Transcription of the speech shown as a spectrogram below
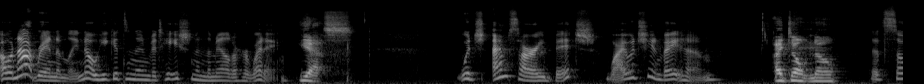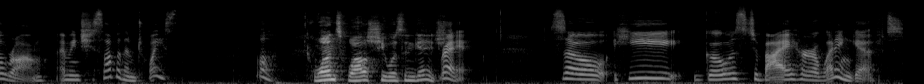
Oh, not randomly. No, he gets an invitation in the mail to her wedding. Yes. Which, I'm sorry, bitch. Why would she invite him? I don't know. That's so wrong. I mean, she slept with him twice. Oh, Once while she was engaged. right. So he goes to buy her a wedding gift.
